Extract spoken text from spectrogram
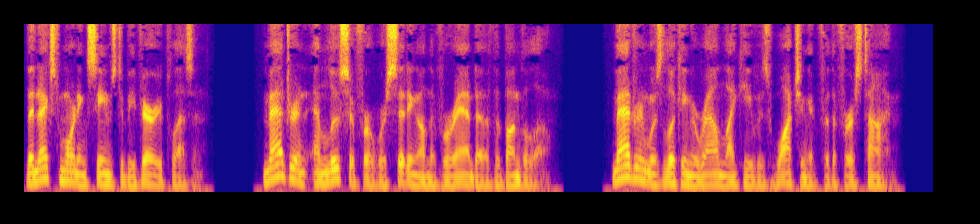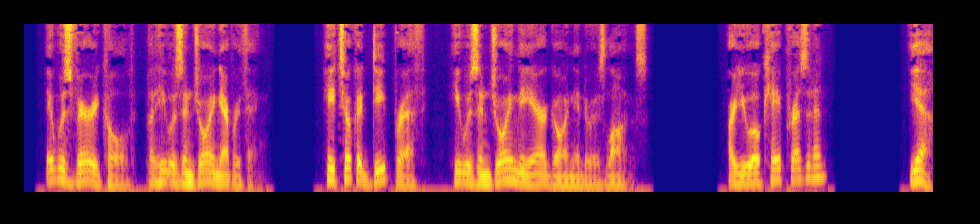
The next morning seems to be very pleasant. Madrin and Lucifer were sitting on the veranda of the bungalow. Madrin was looking around like he was watching it for the first time. It was very cold, but he was enjoying everything. He took a deep breath, he was enjoying the air going into his lungs. Are you okay, President? Yeah.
